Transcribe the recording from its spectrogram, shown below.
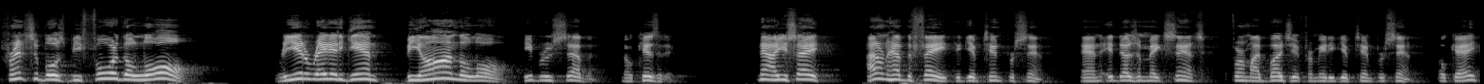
principles before the law. Reiterated again beyond the law. Hebrews 7. Melchizedek. Now you say, I don't have the faith to give 10%, and it doesn't make sense for my budget for me to give 10%. Okay?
